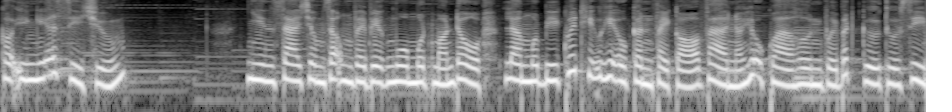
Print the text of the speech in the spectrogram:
có ý nghĩa gì chứ? Nhìn xa trông rộng về việc mua một món đồ là một bí quyết hữu hiệu cần phải có và nó hiệu quả hơn với bất cứ thứ gì.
